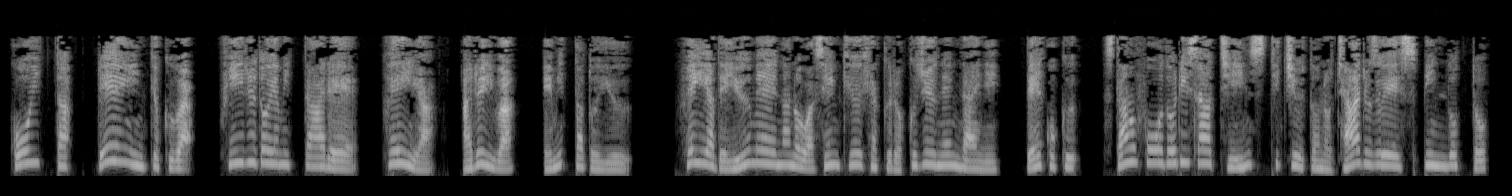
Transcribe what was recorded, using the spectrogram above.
こういった冷陰極はフィールドエミッタアレイ、FEA、あるいはエミッタという。 FEA で有名なのは1960年代に米国スタンフォードリサーチインスティチュートのチャールズ・ A・スピント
